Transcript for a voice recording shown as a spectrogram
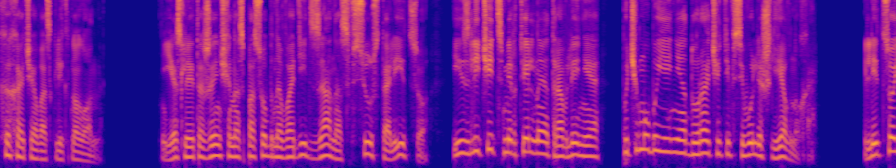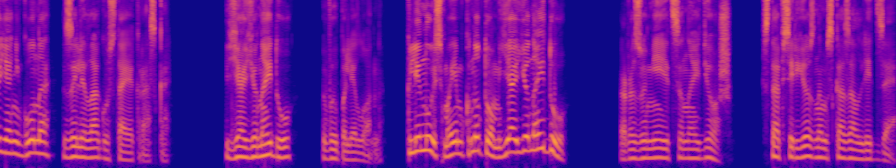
хохоча воскликнул он. Если эта женщина способна водить за нос всю столицу и излечить смертельное отравление, почему бы ей не одурачить и всего лишь Евнуха? Лицо Яньгуна залила густая краска. «Я ее найду», — выпалил он. «Клянусь моим кнутом, я ее найду!» «Разумеется, найдешь», — став серьезным, сказал Лидзе.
